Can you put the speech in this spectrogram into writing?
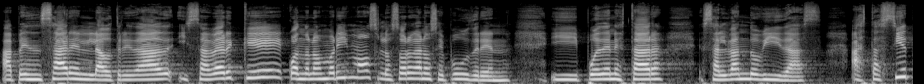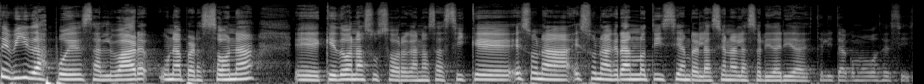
a pensar en la otredad y saber que cuando nos morimos los órganos se pudren y pueden estar salvando vidas. Hasta siete vidas puede salvar una persona eh, que dona sus órganos. Así que es una, es una gran noticia en relación a la solidaridad, Estelita, como vos decís.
